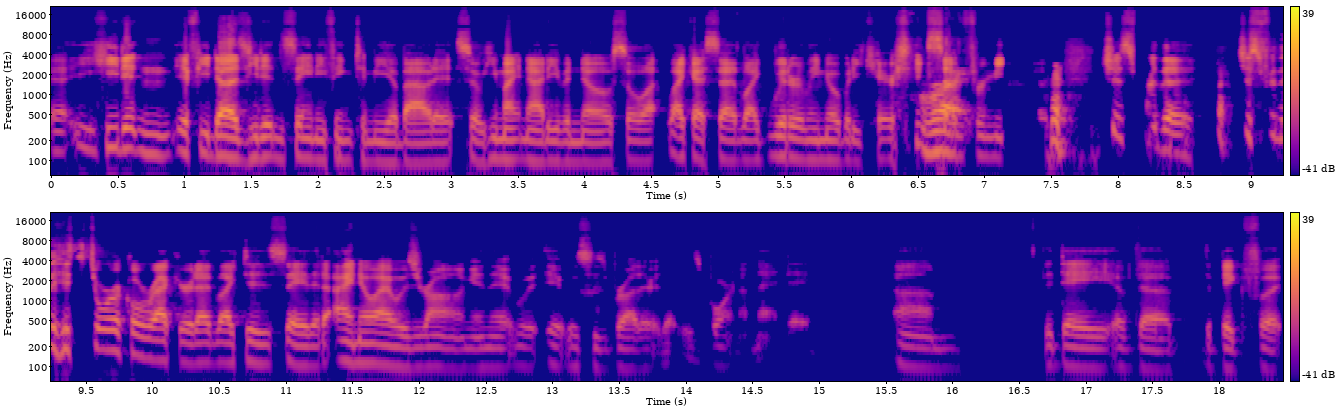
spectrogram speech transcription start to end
Uh, he didn't. If he does, he didn't say anything to me about it, so he might not even know. So, like I said, like literally nobody cares except Right. for me. Just for the just for the historical record, I'd like to say that I know I was wrong, and that it, w- it was his brother that was born on that day, um, the day of the the Bigfoot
